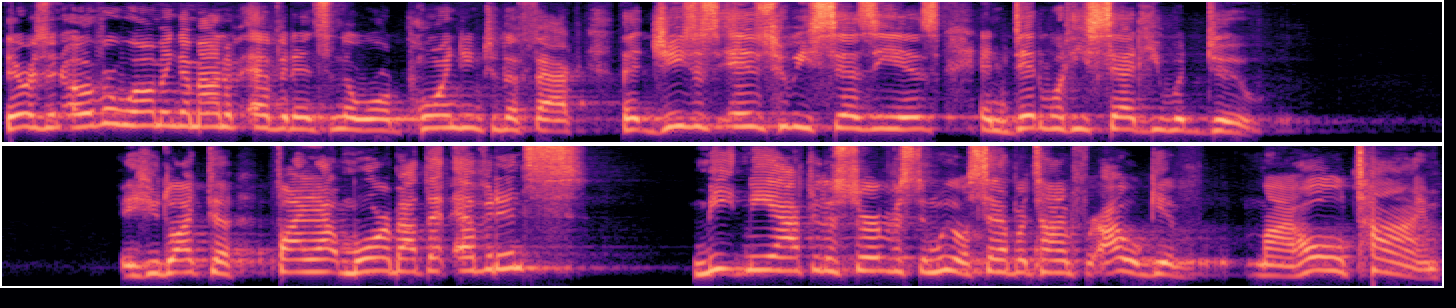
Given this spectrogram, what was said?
There is an overwhelming amount of evidence in the world pointing to the fact that Jesus is who he says he is and did what he said he would do. If you'd like to find out more about that evidence, meet me after the service and we will set up a time for, I will give my whole time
